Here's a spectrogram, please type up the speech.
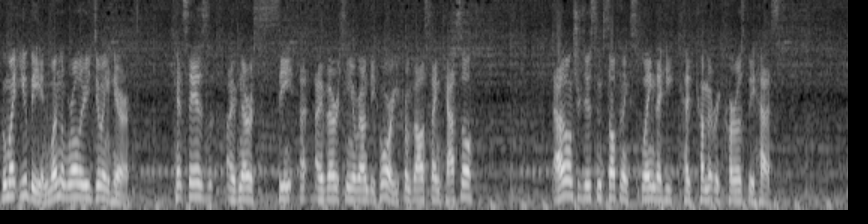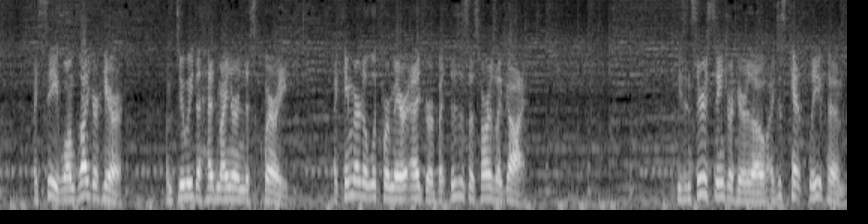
Who might you be, and what in the world are you doing here? Can't say as I've never seen I've ever seen you around before. Are you from Valestein Castle? Adol introduced himself and explained that he had come at Ricardo's behest. I see. Well, I'm glad you're here. I'm Dewey, the head miner in this quarry. I came here to look for Mayor Edgar, but this is as far as I got. He's in serious danger here, though. I just can't leave him.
